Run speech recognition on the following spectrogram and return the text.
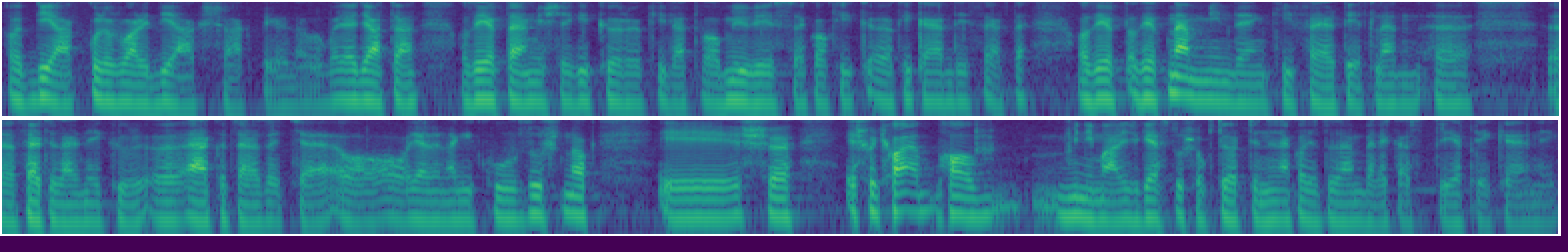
a diák, kolozsvári diákság például, vagy egyáltalán az értelmiségi körök, illetve a művészek, akik, akik erdészerte, azért, azért nem mindenki feltétlen feltétlen nélkül elkötelezettje a, jelenlegi kurzusnak, és, és hogyha ha minimális gesztusok történnének, azért az emberek ezt értékelnék.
